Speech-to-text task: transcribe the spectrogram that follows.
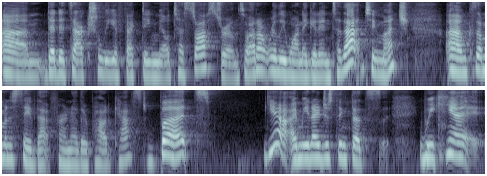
um, that it's actually affecting male testosterone. So I don't really want to get into that too much because I'm going to save that for another podcast. But yeah, I mean, I just think that's we can't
